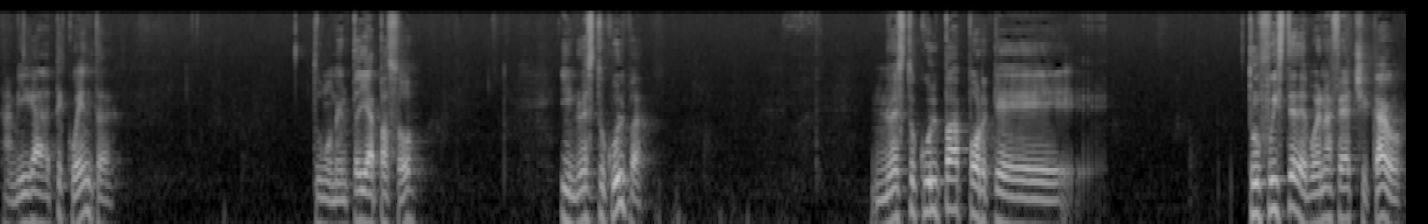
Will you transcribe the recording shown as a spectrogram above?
Amiga, date cuenta. Tu momento ya pasó. Y no es tu culpa. No es tu culpa porque tú fuiste de buena fe a Chicago.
